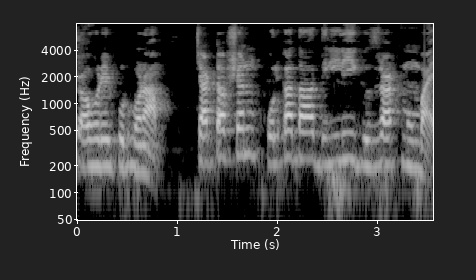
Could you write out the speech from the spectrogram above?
শহরের পূর্ব নাম? চারটা অপশান কলকাতা, দিল্লি, গুজরাট, মুম্বাই।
